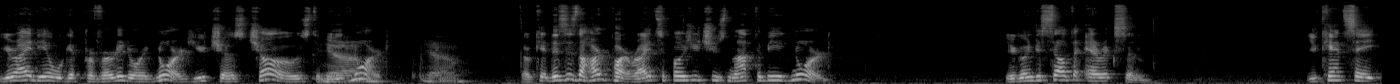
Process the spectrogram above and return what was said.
your idea will get perverted or ignored you just chose to be Yeah. ignored Yeah. Okay, this is the hard part, right? Suppose you choose not to be ignored. You're going to sell to Ericsson. You can't say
